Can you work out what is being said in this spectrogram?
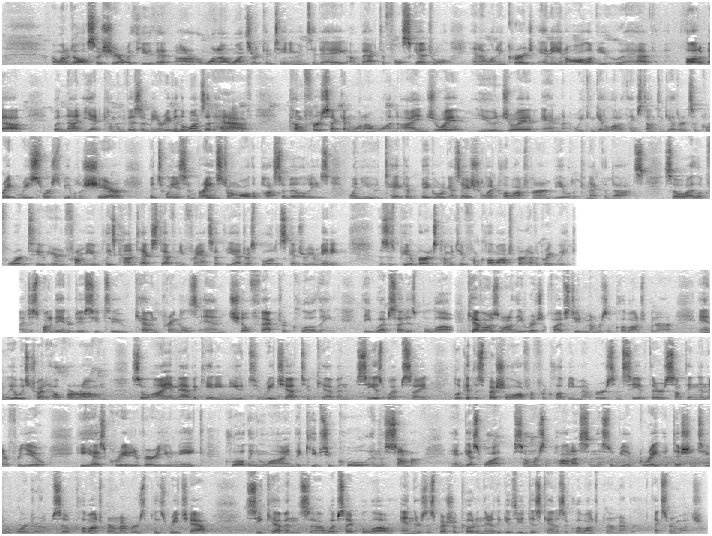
I wanted to also share with you that our one-on-ones are continuing. Today I'm back to full schedule and I want to encourage any and all of you who have thought about but not yet come and visit me or even the ones that have come for a second one-on-one. I enjoy it, you enjoy it, and we can get a lot of things done together. It's a great resource to be able to share between us and brainstorm all the possibilities when you take a big organization like Club Entrepreneur and be able to connect the dots. So I look forward to hearing from you. Please contact Stephanie France at the address below to schedule your meeting. This is Peter Burns coming to you from Club Entrepreneur. Have a great week. I just wanted to introduce you to Kevin Pringles and Chill Factor Clothing. The website is below. Kevin was one of the original five student members of Club Entrepreneur, and we always try to help our own. So I am advocating you to reach out to Kevin, see his website, look at the special offer for Club E members, and see if there's something in there for you. He has created a very unique clothing line that keeps you cool in the summer. And guess what? Summer's upon us, and this would be a great addition to your wardrobe. So, Club Entrepreneur members, please reach out. See Kevin's uh, website below, and there's a special code in there that gives you a discount as a Club Entrepreneur member. Thanks very much.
